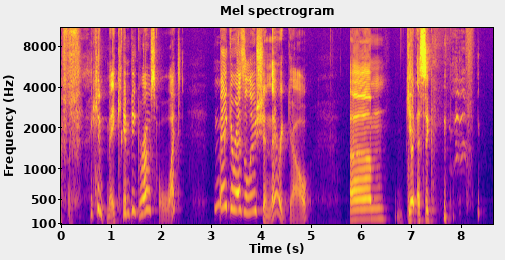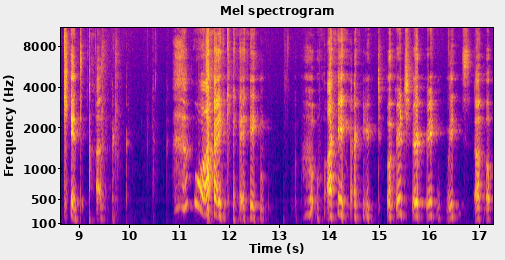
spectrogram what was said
I can make him be gross? What? Make a resolution. There we go. Um, get a significant other. Why, game? Why are you torturing me so?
